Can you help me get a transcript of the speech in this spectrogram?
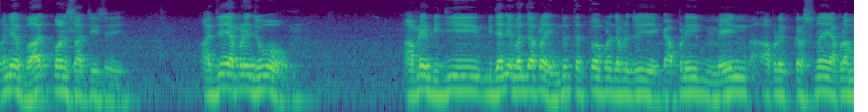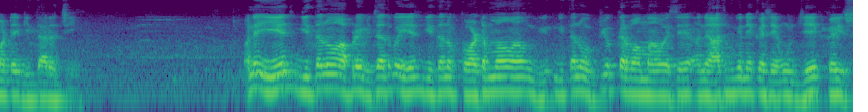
અને વાત પણ સાચી છે. આજે આપણે જુઓ આપણે બીજી, બીજાની બાજુ આપણા હિન્દુ તત્વ પર આપણે જોઈએ કે આપણી મેઇન આપણે કૃષ્ણએ આપણા માટે ગીતા રચી. અને એ જ ગીતાનો આપણે વિચાર તો એ જ ગીતાનો કોર્ટમાં ગીતાનો ઉપયોગ કરવામાં આવે છે અને હાથ મૂકીને કહે છે, હું જે કહીશ,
